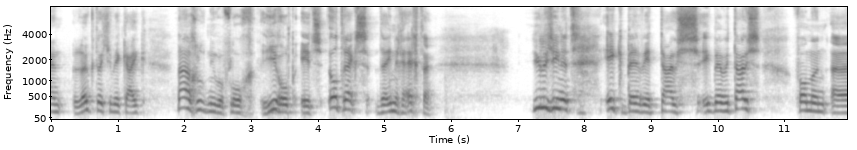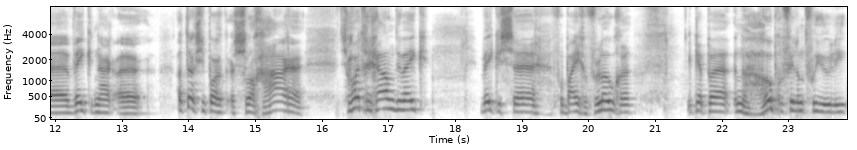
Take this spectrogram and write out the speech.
En leuk dat je weer kijkt naar een gloednieuwe vlog hier op It's Ultrex, de enige echte. Jullie zien het, ik ben weer thuis. Ik ben weer thuis van mijn eh, week naar eh, attractiepark Slagharen. Het is hard gegaan de week. De week is eh, voorbij gevlogen. Ik heb eh, een hoop gefilmd voor jullie.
